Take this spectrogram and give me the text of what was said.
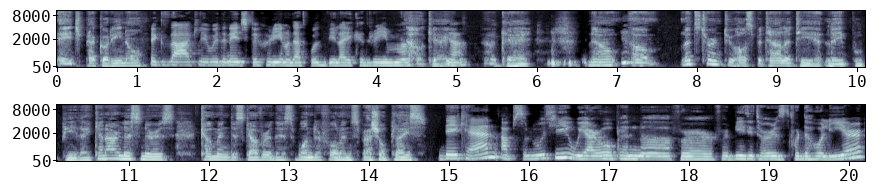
aged pecorino. Exactly, with an aged pecorino, that would be like a dream. Okay. Yeah. Okay. now, um, Let's turn to hospitality at Le Pupille. Can our listeners come and discover this wonderful and special place? They can, absolutely. We are open uh, for, for visitors for the whole year.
